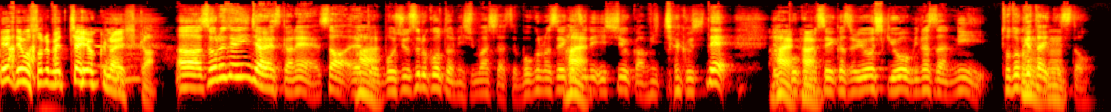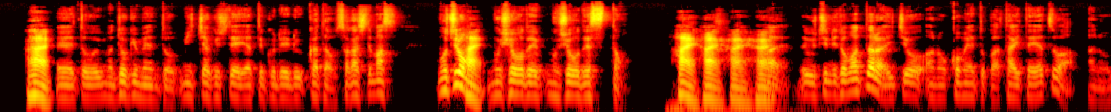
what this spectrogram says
え、でもそれめっちゃ良くないですか？ああ、それでいいんじゃないですかね。さあ、えっ、と、はい募集することにしましたって。僕の生活に1週間密着して、えはい僕の生活の様式を皆さんに届けたいですと。はい。えっ、と、今ドキュメント密着してやってくれる方を探してます。もちろん、はい無償で、無償ですと。はいはいはいはい。はい。でうちに泊まったら一応、あの、米とか炊いたやつは、あの、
